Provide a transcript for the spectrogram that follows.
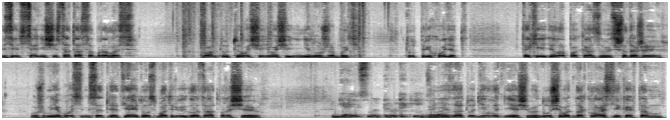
Здесь вся нечистота собралась. Вам тут очень-очень не нужно быть. Тут приходят такие дела показывают, что даже уж мне 80 лет, я этого смотрю и глаза отвращаю. Я не смотрю такие Я дела. Не знаю, а тут делать нечего. Лучше в Одноклассниках, там,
